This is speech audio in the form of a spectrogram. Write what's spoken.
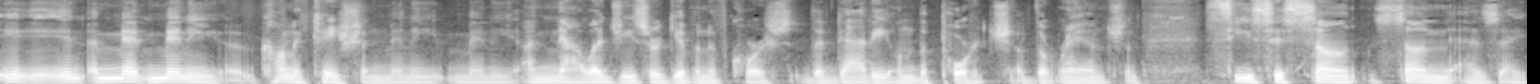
In, in many uh, connotation, many many analogies are given. Of course, the daddy on the porch of the ranch and sees his son son as a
